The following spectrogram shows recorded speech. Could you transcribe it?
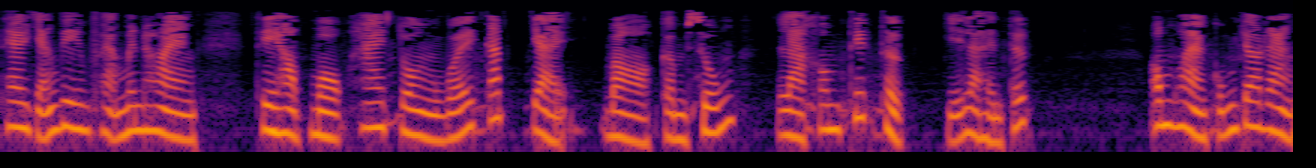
theo giảng viên Phạm Minh Hoàng, thì học một hai tuần với cách chạy, bò, cầm súng là không thiết thực, chỉ là hình thức. Ông Hoàng cũng cho rằng,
